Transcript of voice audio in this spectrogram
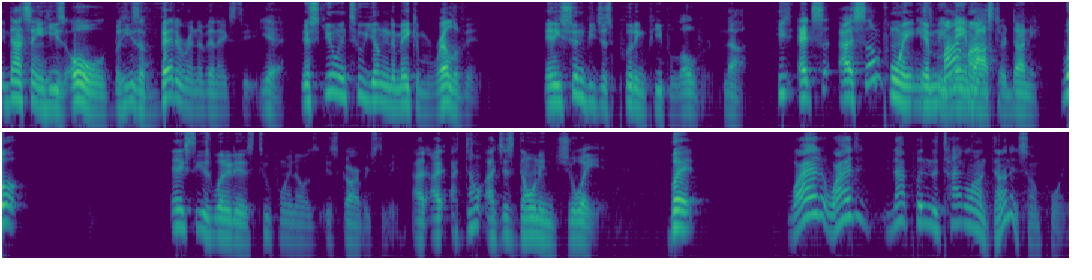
Not saying he's old, but he's a veteran of NXT. Yeah, They're skewing too young to make him relevant, and he shouldn't be just putting people over. no, He at at some point needs in to be my main mind, roster Dunny. Well, NXT is what it is. 2.0 is, is garbage to me. I, I, I don't. I just don't enjoy it. But why? Why did you not putting the title on Dunne at some point?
